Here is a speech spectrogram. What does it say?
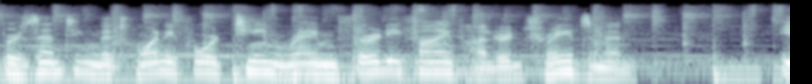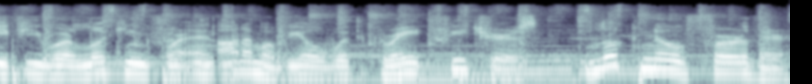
presenting the 2014 Ram 3500 Tradesman. If you are looking for an automobile with great features, look no further.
